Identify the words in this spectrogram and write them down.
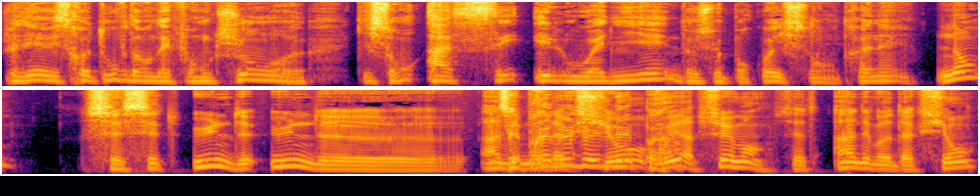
Je veux dire, ils se retrouvent dans des fonctions euh, qui sont assez éloignées de ce pourquoi ils sont entraînés. Non, c'est une de une de un des modes d'action. Oui, absolument. C'est un des modes d'action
